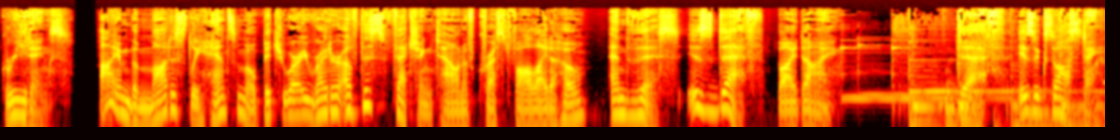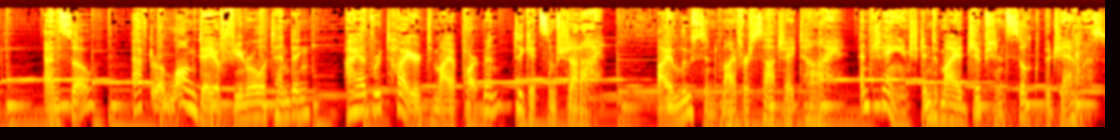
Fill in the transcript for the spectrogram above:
Greetings. I am the modestly handsome obituary writer of this fetching town of Crestfall, Idaho, and this is Death by Dying. Death is exhausting, and so, after a long day of funeral attending, I had retired to my apartment to get some shut eye. I loosened my Versace tie and changed into my Egyptian silk pajamas.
